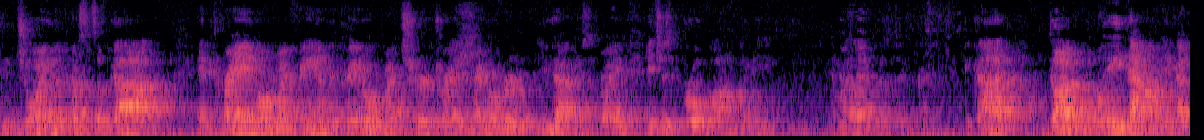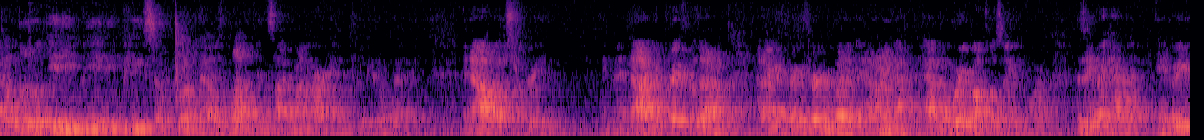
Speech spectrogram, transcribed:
enjoying the presence of God and praying over my family, praying over my church, right? Praying over you guys, right? It just broke off of me, and my life was different. God dug way down. He got the little itty bitty piece of wood that was left inside my heart and took it away. And now I was free. Amen. Now I can pray for them and I can pray for everybody, and I don't even have to, have to worry about those things anymore. Does anybody have that? Anybody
